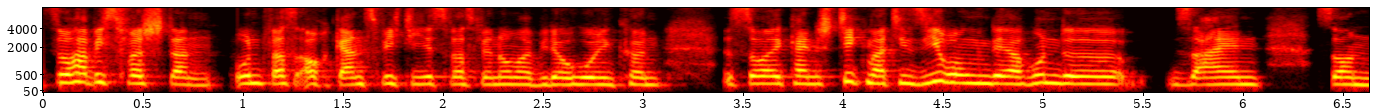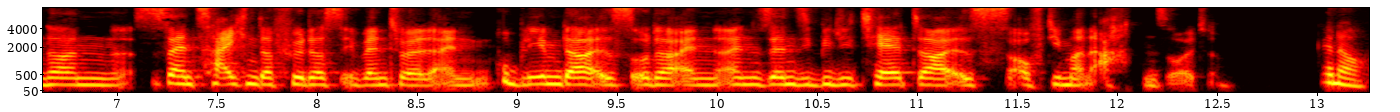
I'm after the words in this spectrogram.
so habe ich es verstanden. Und was auch ganz wichtig ist, was wir nochmal wiederholen können, es soll keine Stigmatisierung der Hunde sein, sondern es ist ein Zeichen dafür, dass eventuell ein Problem da ist oder ein, eine Sensibilität da ist, auf die man achten sollte. Genau.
